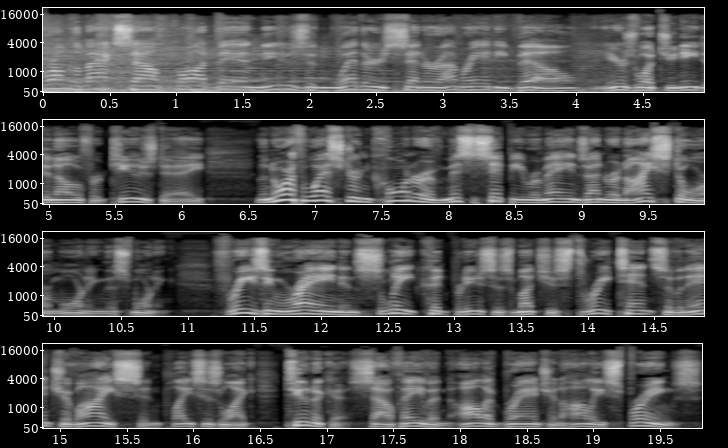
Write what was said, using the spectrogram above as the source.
From the MaxxSouth Broadband News and Weather Center, I'm Randy Bell, and here's what you need to know for Tuesday. The northwestern corner of Mississippi remains under an ice storm warning this morning. Freezing rain and sleet could produce as much as three tenths of an inch of ice in places like Tunica, South Haven, Olive Branch, and Holly Springs.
